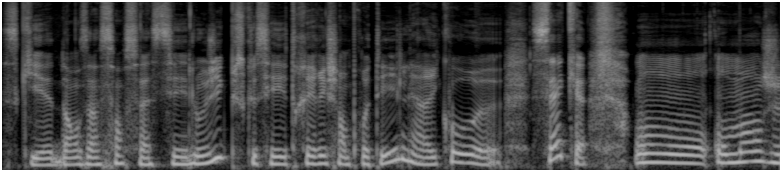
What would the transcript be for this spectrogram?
ce qui est dans un sens assez logique puisque c'est très riche en protéines, les haricots euh, secs. On, mange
